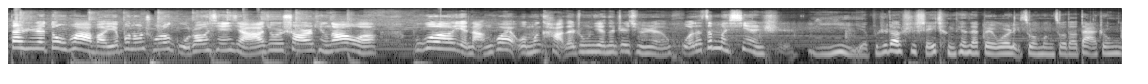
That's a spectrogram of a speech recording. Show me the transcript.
但是这动画吧，也不能除了古装仙侠就是少儿频道啊。不过也难怪我们卡在中间的这群人活得这么现实。咦，也不知道是谁成天在被窝里做梦做到大中午。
